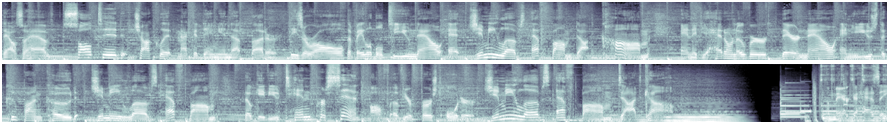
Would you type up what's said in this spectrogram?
They also have salted chocolate macadamia nut butter. These are all available to you now at jimmylovesfbomb.com. And if you head on over there now and you use the coupon code JimmyLovesFbomb, they'll give you 10% off of your first order. JimmyLovesFbomb.com. America has a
